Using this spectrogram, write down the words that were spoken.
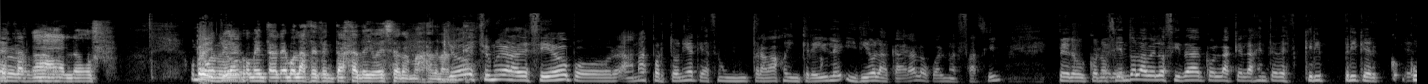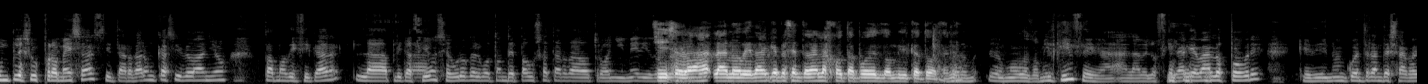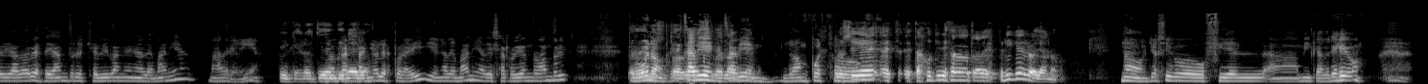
Hombre, bueno, ya comentaremos las desventajas de iOS ahora más adelante. Yo estoy muy agradecido por, además por Tonia, que hace un trabajo increíble y dio la cara, lo cual no es fácil pero conociendo la velocidad con la que la gente de Spreaker cumple sus promesas, si tardaron casi dos años para modificar la aplicación, seguro que el botón de pausa tarda otro año y medio. Sí, será la novedad que presentará la JPO del 2014, ¿no? 2015, a la velocidad que van los pobres, que no encuentran desarrolladores de Android que vivan en Alemania, madre mía. Y que no tienen dinero. españoles por ahí y en Alemania desarrollando Android. Pero, bueno, está bien, está bien. Lo han puesto. ¿Estás utilizando otra vez Spreaker o ya no? No, yo sigo fiel a mi cabreo.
